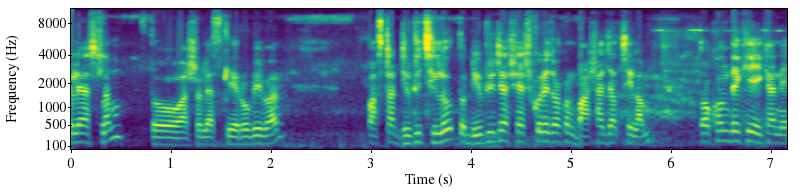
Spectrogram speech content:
চলে আসলাম। তো আসলে আজকে রবিবার, পাঁচটার ডিউটি ছিল। তো ডিউটিটা শেষ করে যখন বাসা যাচ্ছিলাম, তখন দেখি এখানে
